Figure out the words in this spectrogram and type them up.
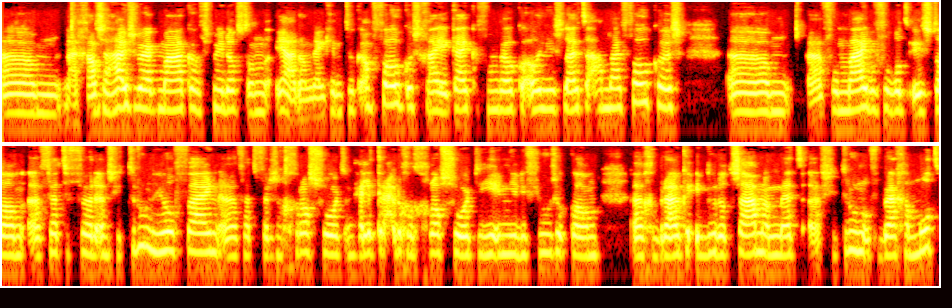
Um, nou, gaan ze huiswerk maken of smiddags, dan, ja, dan denk je natuurlijk aan focus. Ga je kijken van welke olie sluiten aan bij focus. Um, uh, voor mij bijvoorbeeld is dan uh, vetiver en citroen heel fijn. Uh, vetiver is een grassoort, een hele kruidige grassoort die je in je diffuser kan gebruiken. Ik doe dat samen met citroen of bergamot.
